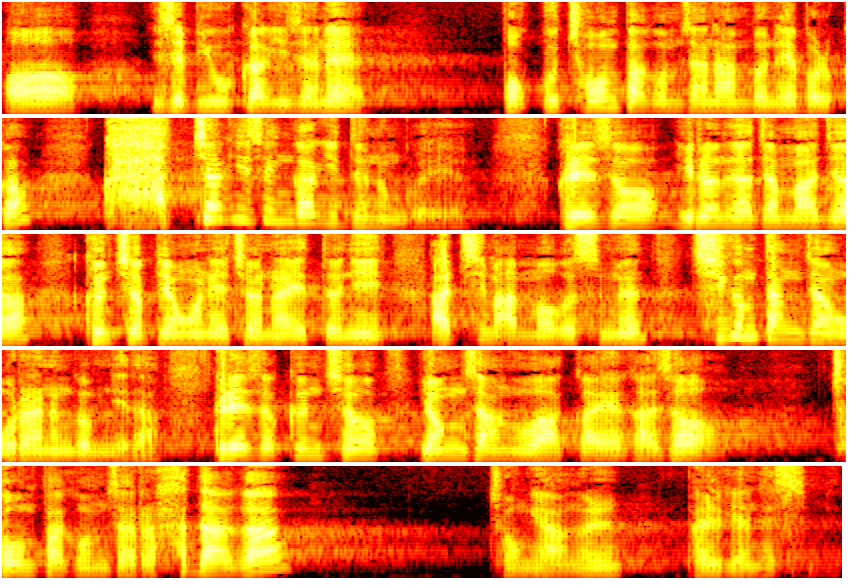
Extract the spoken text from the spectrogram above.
어, 이제 미국 가기 전에 복부 초음파 검사나 한번 해볼까? 갑자기 생각이 드는 거예요. 그래서 일어나자마자 근처 병원에 전화했더니 아침 안 먹었으면 지금 당장 오라는 겁니다. 그래서 근처 영상의학과에 가서 초음파 검사를 하다가 종양을 발견했습니다.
